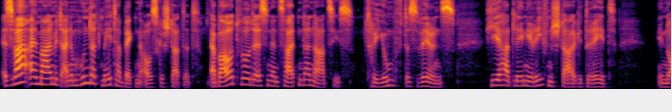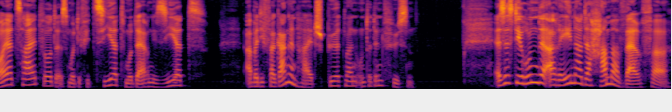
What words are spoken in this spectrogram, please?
Es war einmal mit einem 100-Meter-Becken ausgestattet. Erbaut wurde es in den Zeiten der Nazis. Triumph des Willens. Hier hat Leni Riefenstahl gedreht. In neuer Zeit wurde es modifiziert, modernisiert, aber die Vergangenheit spürt man unter den Füßen. Es ist die runde Arena der Hammerwerfer,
